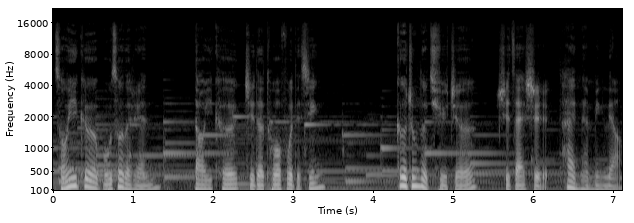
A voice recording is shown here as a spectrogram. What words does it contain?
从一个不错的人，到一颗值得托付的心，个中的曲折实在是太难明了。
